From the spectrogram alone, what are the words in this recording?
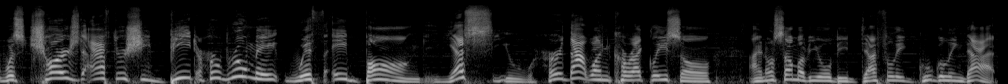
was charged after she beat her roommate with a bong. Yes, you heard that one correctly, so I know some of you will be definitely Googling that.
